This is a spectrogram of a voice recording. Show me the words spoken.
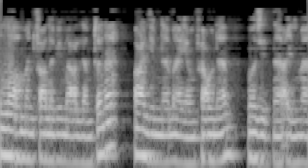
اللهم انفعنا بما علمتنا وعلمنا ما ينفعنا وزدنا علما.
